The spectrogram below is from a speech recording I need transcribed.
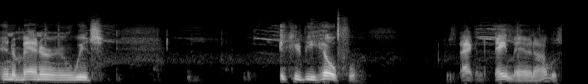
in a manner in which it could be helpful. Because back in the day, man, I was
